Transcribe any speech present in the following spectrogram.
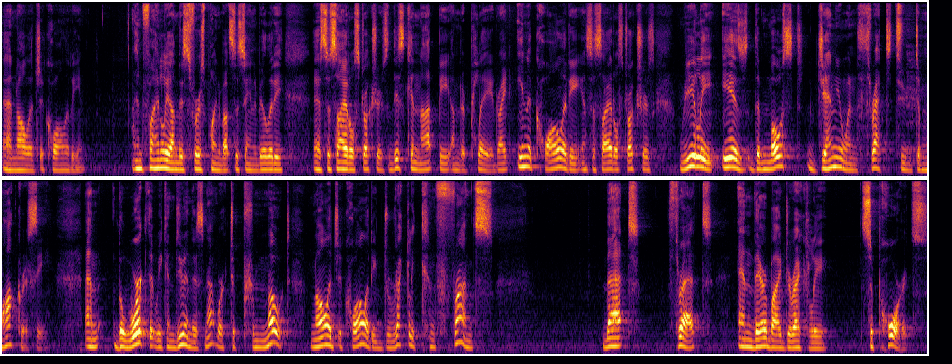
uh, knowledge equality. And finally, on this first point about sustainability, uh, societal structures, this cannot be underplayed, right? Inequality in societal structures really is the most genuine threat to democracy. And the work that we can do in this network to promote knowledge equality directly confronts that threat and thereby directly supports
